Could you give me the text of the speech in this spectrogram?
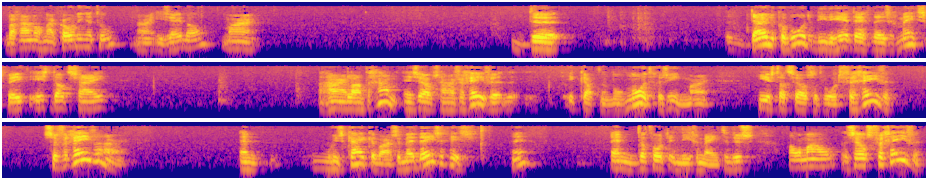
we gaan nog naar koningen toe, naar Izebel. Maar de duidelijke woorden die de Heer tegen deze gemeente spreekt, is dat zij haar laten gaan en zelfs haar vergeven. Ik had het nog nooit gezien, maar hier staat zelfs het woord vergeven. Ze vergeven haar. En moet eens kijken waar ze mee bezig is. Hè? En dat wordt in die gemeente dus allemaal zelfs vergeven.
